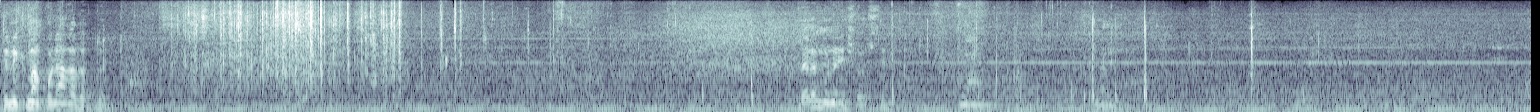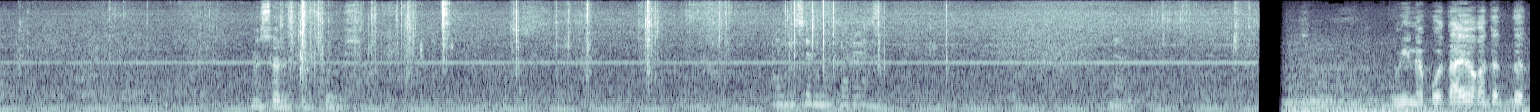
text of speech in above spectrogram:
Tinikman ko na kadot-dot. Dala mo na yung sauce niya. Na. Mo? Masarap yung sauce. Ay, gisan mo pa rin. Na. Uwi na po tayo kadot-dot.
